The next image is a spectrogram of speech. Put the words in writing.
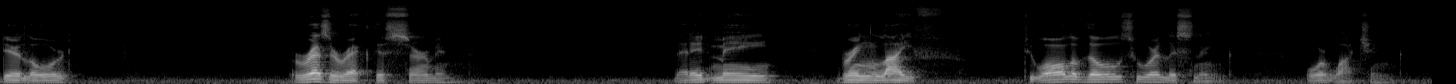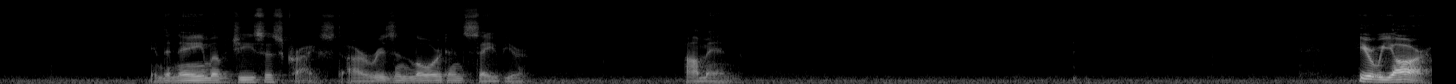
Dear Lord, resurrect this sermon that it may bring life to all of those who are listening or watching. In the name of Jesus Christ, our risen Lord and Savior. Amen. Here we are.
